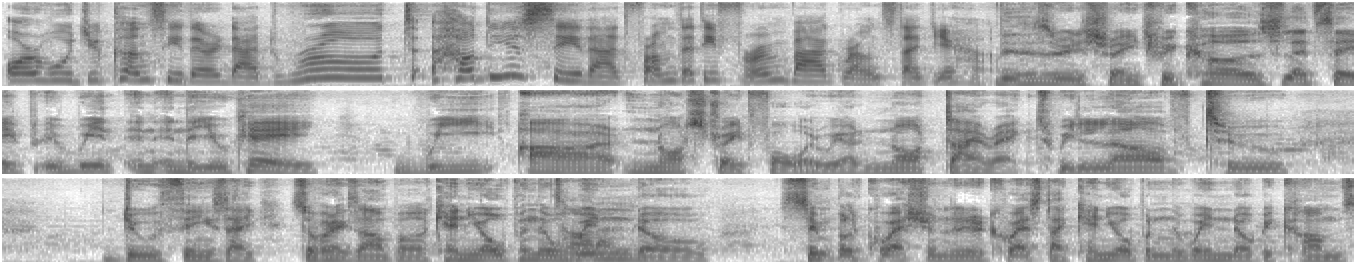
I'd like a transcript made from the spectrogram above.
or would you consider that rude how do you see that from the different backgrounds that you have This is really strange because let's say we in, in the UK we are not straightforward. We are not direct. We love to do things like so. For example, can you open the Totally. window? Simple question, a request like can you open the window becomes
